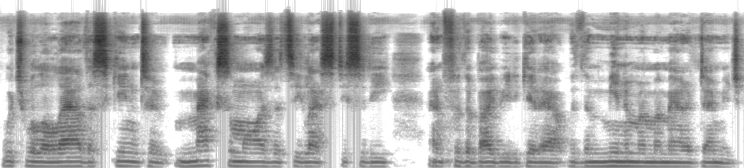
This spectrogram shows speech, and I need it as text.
which will allow the skin to maximize its elasticity and for the baby to get out with the minimum amount of damage,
